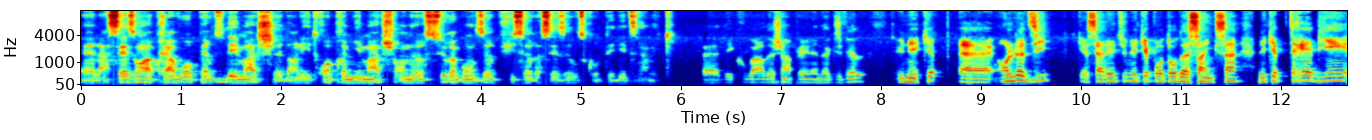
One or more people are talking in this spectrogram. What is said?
euh, la saison après avoir perdu des matchs dans les trois premiers matchs. On a su rebondir puis se ressaisir du côté des dynamiques. Euh, découvert de Champlain de Knoxville. Une équipe, euh, on l'a dit, que ça allait être une équipe autour de 500, une équipe très bien,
